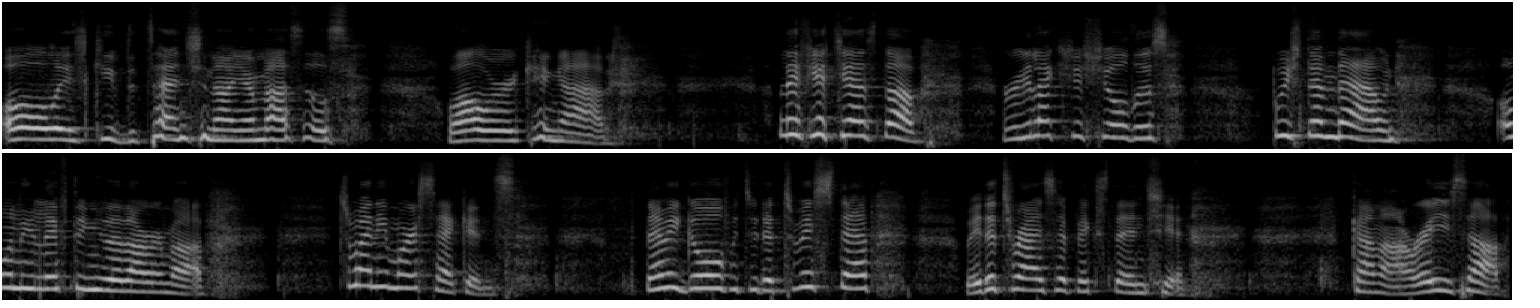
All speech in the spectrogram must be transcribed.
Always keep the tension on your muscles while working out. Lift your chest up. Relax your shoulders. Push them down. Only lifting that arm up. 20 more seconds. Then we go over to the twist step with a tricep extension. Come on, raise up.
